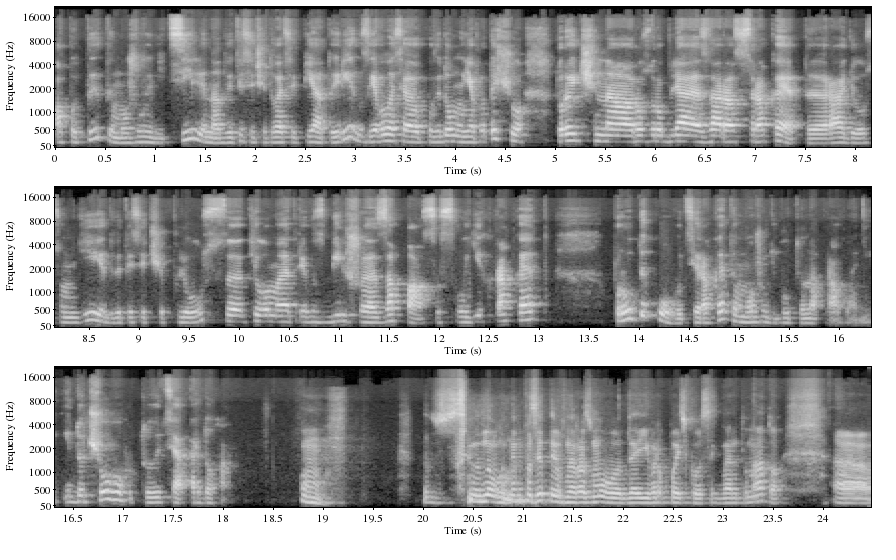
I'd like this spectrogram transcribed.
апетити, можливі цілі на 2025 рік. З'явилося повідомлення про те, що Туреччина розробляє зараз ракети радіусом дії 2000 плюс кілометрів, збільшує запаси своїх ракет. Проти кого ці ракети можуть бути направлені, і до чого готується Ердоган? М. Знову не позитивна розмова для європейського сегменту НАТО. Е,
